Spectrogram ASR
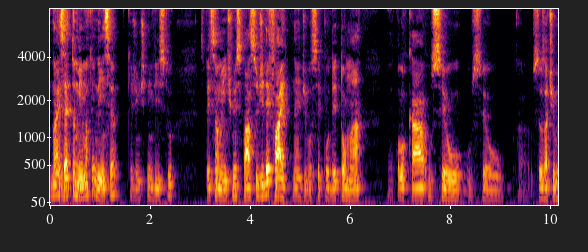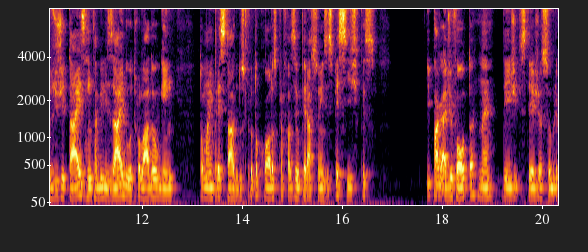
mas é também uma tendência que a gente tem visto, especialmente no espaço de DeFi, né, de você poder tomar, é, colocar o seu, o seu, uh, os seus ativos digitais, rentabilizar e do outro lado alguém tomar emprestado dos protocolos para fazer operações específicas e pagar de volta, né, desde que esteja sobre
